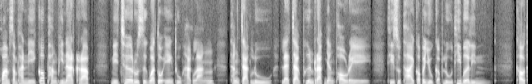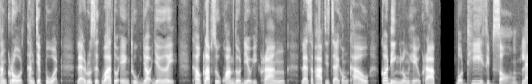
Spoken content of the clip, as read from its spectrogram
ความสัมพันธ์นี้ก็พังพินาศครับนิเชอร์รู้สึกว่าตัวเองถูกหักหลัง ทั้งจากลูและจากเพื่อนรักอย่างพอลเร ที่สุดท้ายก็ไปอยู่กับลูที่เบอร์ลิน เขาทั้งโกรธทั้งเจ็บปวด และรู้สึกว่าตัวเองถูกเยาะเย้ย เขากลับสู่ความโดดเดี่ยวอีกครั้ง และสภาพจิตใจของเขาก็ดิ่งลงเหวครับ บทที่ 12 และ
